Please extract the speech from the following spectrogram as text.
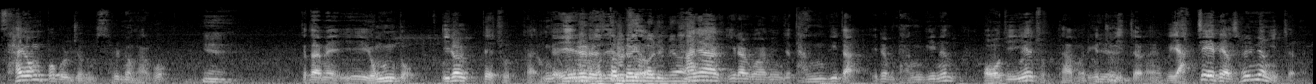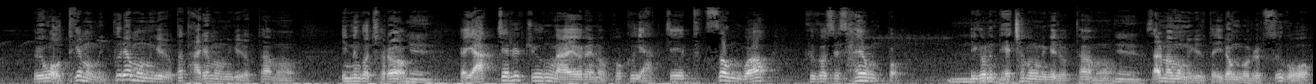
사용법을 좀 설명하고 예. 그다음에 이 용도 이럴 때 좋다. 그러니까 예를 들어서 어떤 병이 걸리면 한약이라고 하면 이제 당귀다. 이러면 당귀는 어디에 좋다. 뭐 이렇게 예. 쭉 있잖아요. 그 약재에 대한 설명이 있잖아요. 이거 어떻게 먹는? 끓여 먹는 게 좋다. 달여 먹는 게 좋다. 뭐 있는 것처럼 예. 그러니까 약재를 쭉 나열해 놓고 그 약재의 특성과 그것의 사용법. 음. 이거는 데쳐 먹는 게 좋다. 뭐 예. 삶아 먹는 게 좋다. 이런 거를 쓰고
